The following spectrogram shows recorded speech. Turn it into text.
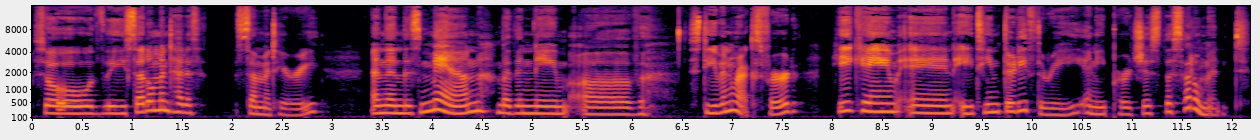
so the settlement had a cemetery, and then this man by the name of Stephen Rexford, he came in 1833 and he purchased the settlement.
